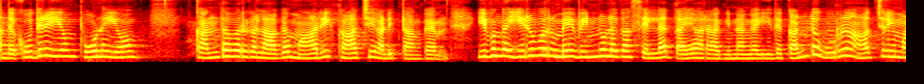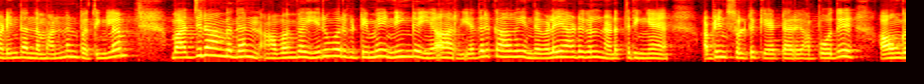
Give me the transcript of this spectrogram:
அந்த குதிரையும் பூனை பூனையும் கந்தவர்களாக மாறி காட்சி அளித்தாங்க. இவங்க இருவருமே விண்ணுலகம் செல்ல தயாராகினாங்க. இதை கண்டு ஒரு ஆச்சரியம் அடைந்த அந்த மன்னன் பார்த்தீங்களா வஜ்ராங்கதன் அவங்க இருவர்கிட்டையுமே நீங்கள் யார்? எதற்காக இந்த விளையாடுகள் நடத்துகிறீங்க அப்படின்னு சொல்லிட்டு கேட்டார். அப்போது அவங்க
